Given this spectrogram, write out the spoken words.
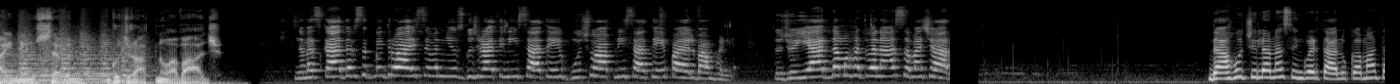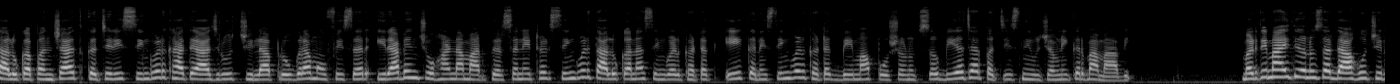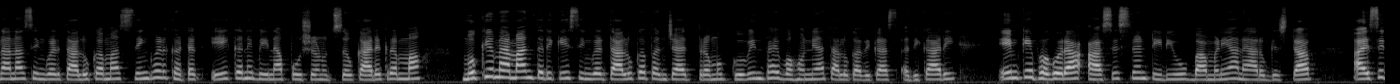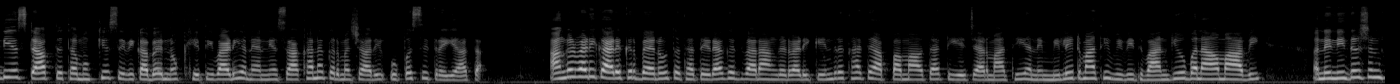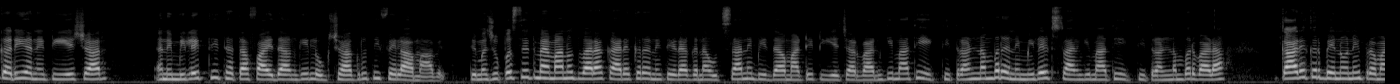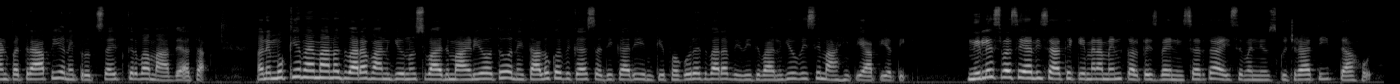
સેવન, ગુજરાતનો અવાજ. નમસ્કાર દર્શક મિત્રો, આઈ સેવન ન્યૂઝ ગુજરાતીની સાથે હું છું આપની સાથે પાયલ બામભણિયા. તો જોઈએ આજના મહત્વના સમાચાર. દાહોદ જિલ્લાના સિંગવડ તાલુકામાં તાલુકા પંચાયત કચેરી સિંગવડ ખાતે આજરોજ જિલ્લા પ્રોગ્રામ ઓફિસર ઈરાબેન ચૌહાણના માર્ગદર્શન હેઠળ સિંગવડ તાલુકાના સિંગવડ ઘટક એક અને સિંગવડ ઘટક બેમાં પોષણ ઉત્સવ બે હજાર પચીસની ઉજવણી કરવામાં આવી. મળતી માહિતી અનુસાર દાહોદ જિલ્લાના સિંગવડ તાલુકામાં સિંગવડ ઘટક એક અને બેના પોષણ ઉત્સવ કાર્યક્રમમાં મુખ્ય મહેમાન તરીકે સિંગવડ તાલુકા પંચાયત પ્રમુખ ગોવિંદભાઈ વહોનિયા તાલુકા વિકાસ અધિકારી એમ કે ભગોરા, આસિસ્ટન્ટ ટીડીઓ બામણિયા અને આરોગ્ય સ્ટાફ, આઈસીડીએસ સ્ટાફ તથા મુખ્ય સેવિકા બહેનો ખેતીવાડી અને અન્ય શાખાના કર્મચારી ઉપસ્થિત રહ્યા હતા. આંગણવાડી કાર્યકર બહેનો તથા તેડાગર દ્વારા આંગણવાડી કેન્દ્ર ખાતે આપવામાં આવતા ટીએચઆરમાંથી અને મિલેટમાંથી વિવિધ વાનગીઓ બનાવવામાં આવી અને નિદર્શન કરી અને ટીએચઆર અને મિલેટથી થતા ફાયદા અંગે લોકજાગૃતિ ફેલાવવામાં આવે તેમજ ઉપસ્થિત મહેમાનો દ્વારા કાર્યકર અને તેડાગરના ઉત્સાહને બિરદાવવા માટે ટીએચઆર વાનગીમાંથી એકથી ત્રણ નંબર અને મિલેટ્સ વાનગીમાંથી એકથી ત્રણ નંબરવાળા કાર્યકર બહેનોને પ્રમાણપત્ર આપી અને પ્રોત્સાહિત કરવામાં આવ્યા હતા. અને મુખ્ય મહેમાનો દ્વારા વાનગીઓનો સ્વાદ માણ્યો હતો અને તાલુકા વિકાસ અધિકારી એમ કે ભગોરા દ્વારા વિવિધ વાનગીઓ વિશે માહિતી આપી હતી. નિલેશ વસિયાની સાથે cameraman Kalpeshbhai Nisarta, I seven news Gujarati, Dahod.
